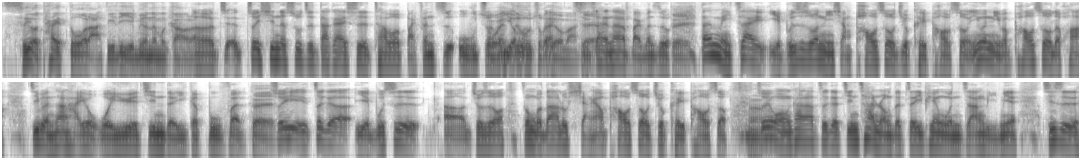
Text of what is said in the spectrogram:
持有太多了，比例也没有那么高了。呃，最最新的数字大概是差不多百分之五左右，百分之五左右嘛，只在那百分之五。对，但是美债也不是说你想抛售就可以抛售，因为你要抛售的话，基本上还有违约金的一个部分。对，所以这个也不是呃，就是说中国大陆想要抛售就可以抛售。所以我们看到这个金灿荣的这一篇文章里面，其实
